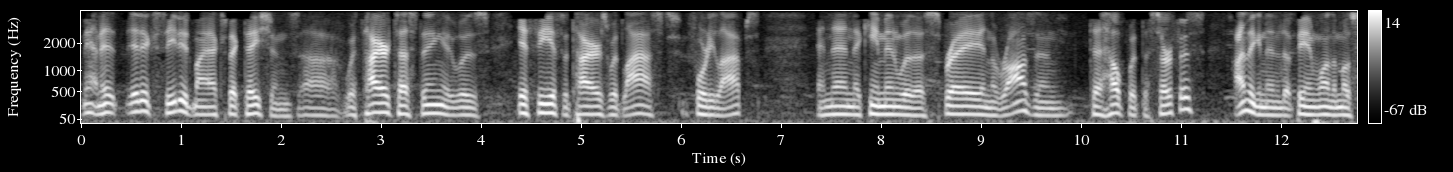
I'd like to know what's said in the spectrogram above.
Man, it, it exceeded my expectations. Uh, with tire testing, it was iffy if the tires would last 40 laps. And then they came in with a spray and the rosin to help with the surface. I think it ended up being one of the most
